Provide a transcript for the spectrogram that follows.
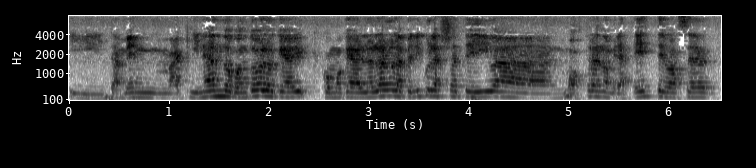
y también maquinando con todo lo que hay, como que a lo largo de la película ya te iban mostrando, mira, este va a ser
